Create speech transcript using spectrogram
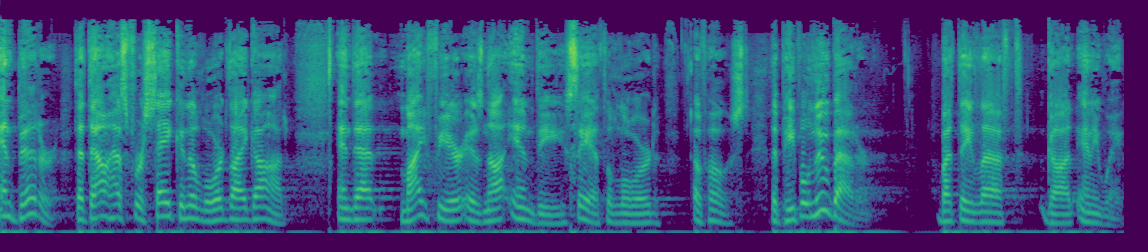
and bitter that thou hast forsaken the Lord thy God and that my fear is not in thee, saith the Lord of hosts. The people knew better, but they left God anyway.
